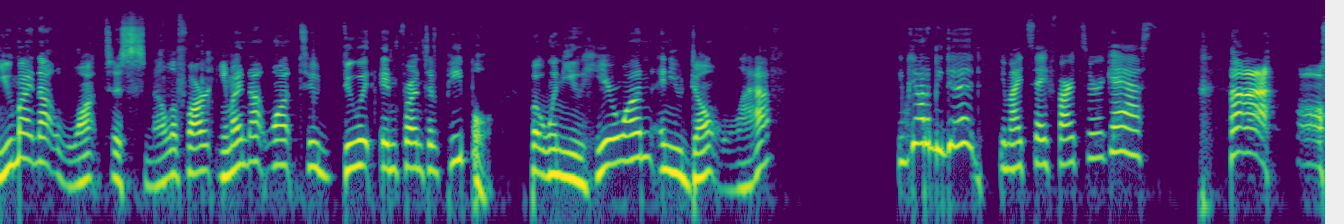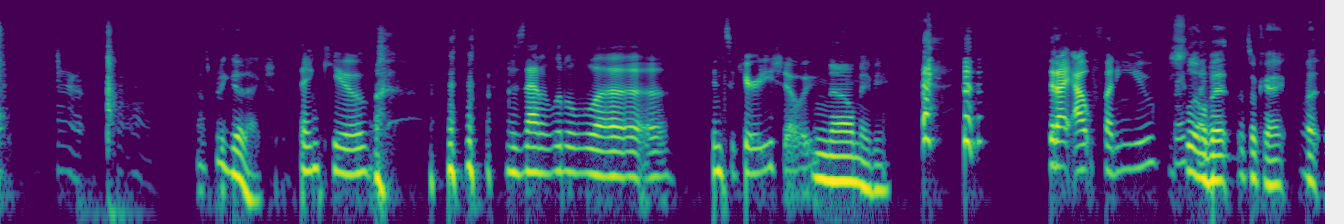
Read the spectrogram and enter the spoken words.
You might not want to smell a fart. You might not want to do it in front of people. But when you hear one and you don't laugh, You got to be dead. You might say farts are a gas. Ha! Oh. That's pretty good, actually. Thank you. Was that a little uh insecurity showing? No, maybe Did I out funny you? for just a little second? bit. That's okay. But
